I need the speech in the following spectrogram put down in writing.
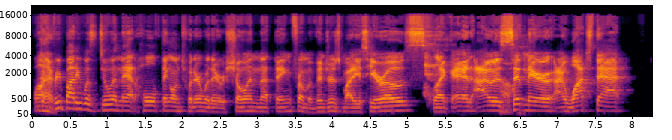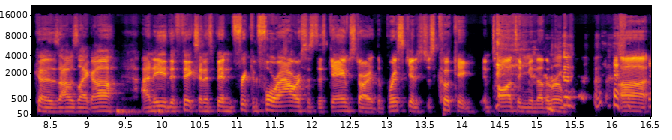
while everybody was doing that whole thing on Twitter where they were showing that thing from Avengers Mightiest Heroes, like, and I was Oh. sitting there, I watched that because I was like, ah, I needed to fix, and it's been freaking four hours since this game started. The brisket is just cooking and taunting me in the other room. uh,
